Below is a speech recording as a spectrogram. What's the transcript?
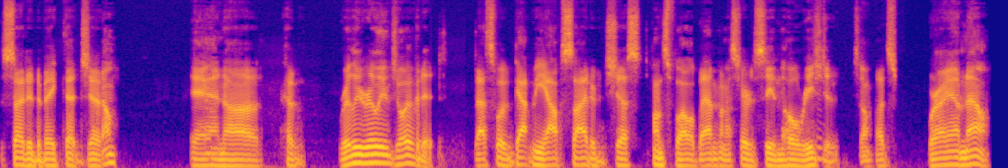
decided to make that jump and uh, have really, really enjoyed it. That's what got me outside of just Huntsville, Alabama, and I started seeing the whole region. So that's where I am now.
